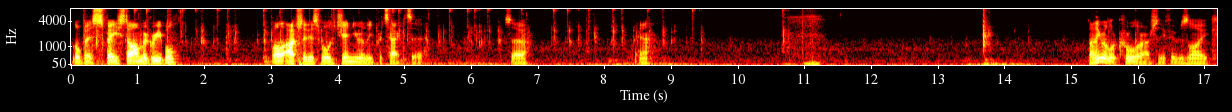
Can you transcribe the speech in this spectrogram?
little bit of spaced armor greeble. Well, actually, this will genuinely protect it. So, yeah. I think it would look cooler, actually, if it was like...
